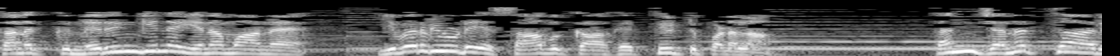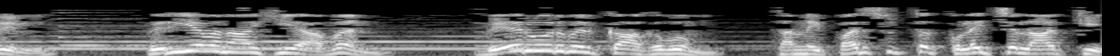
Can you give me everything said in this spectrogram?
தனக்கு நெருங்கின இனமான இவர்களுடைய சாவுக்காக தீட்டுப்படலாம். தன் ஜனத்தாரில் பெரியவனாகிய அவன் வேறொருவருக்காகவும் தன்னை பரிசுத்த குலைச்சலாக்கி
